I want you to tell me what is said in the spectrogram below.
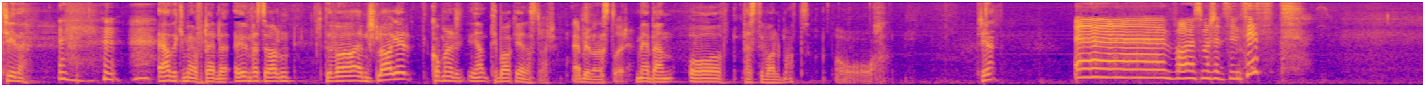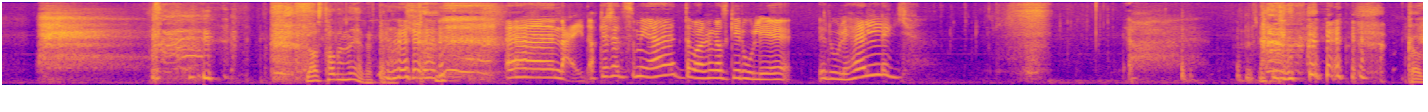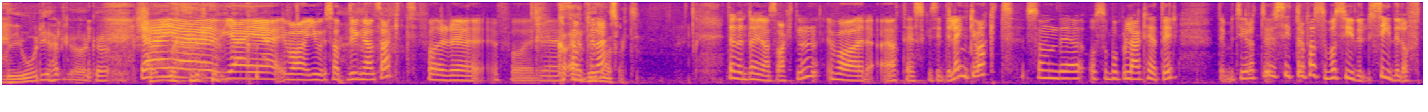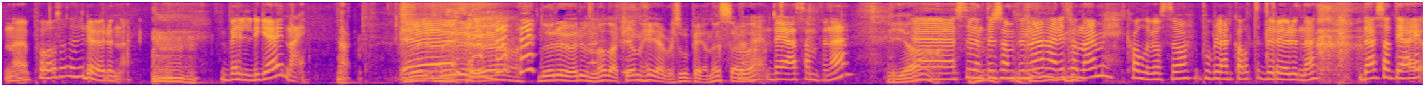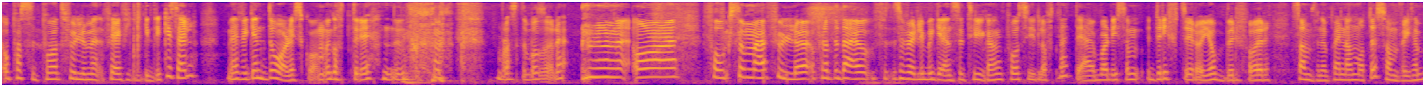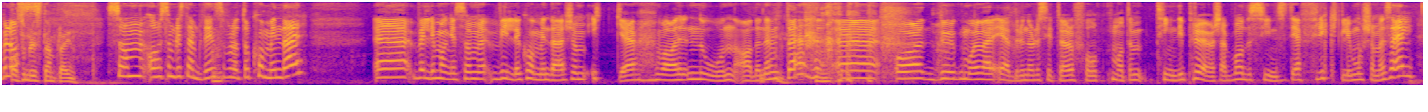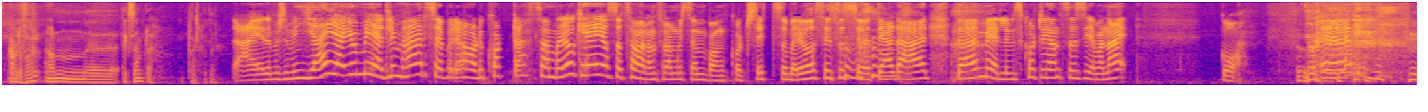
Trine, jeg hadde ikke mer å fortelle. Øyenfestivalen, det var en slager. Kommer tilbake neste år. Jeg blir med neste år. Med band og festivalmat. Åh. Trine? Eh, hva som har skjedd siden sist? La oss ta det ned. Dette. Eh, nei, det har ikke skjedd så mye. Det var en ganske rolig, rolig helg. Hva du gjorde i helga? Hva Jeg, jeg, jeg eh, var, jo, satt dugnadsvakt for, for Hva samfunnet. Hva er dugnadsvakt? Denne dugnadsvakten var at jeg skulle sitte lenkevakt, som det også populært heter. Det betyr at du sitter og passer på sideloftene på røde runde. Veldig gøy? Nei. Nei. Det, det, røde, det røde runde, det er ikke en hevelse på penis, er det Nei, Det er Samfunnet. Ja. Eh, Studentersamfunnet her i Trondheim kaller vi også populært kalt Det røde runde. Der satt jeg og passet på at fulle menn For jeg fikk ikke drikke selv, men jeg fikk en dårlig skål med godteri. Blaster på såret. Og folk som er fulle For at det er jo selvfølgelig begrenset tilgang på sideloftene. Det er jo bare de som drifter og jobber for samfunnet på en eller annen måte, som f.eks. Og som blir oss. stempla inn. Som, og som blir stemplet inn, så får lov til å komme inn der. Eh, veldig mange som ville komme inn der som ikke var noen av det nevnte. Eh, og du må jo være edru når du sitter der og folk på en måte ting de prøver seg på, det synes de er fryktelig morsomme selv. Har du noen eh, eksempler? Nei, det var sånn, men jeg er jo medlem her, så jeg bare, har du kort da? Så han bare, ok, og så tar han fram liksom bankkortet sitt, så bare, å, se så søt jeg er, det er, det er medlemskort igjen, så sier jeg bare, nei, gå. Eh,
